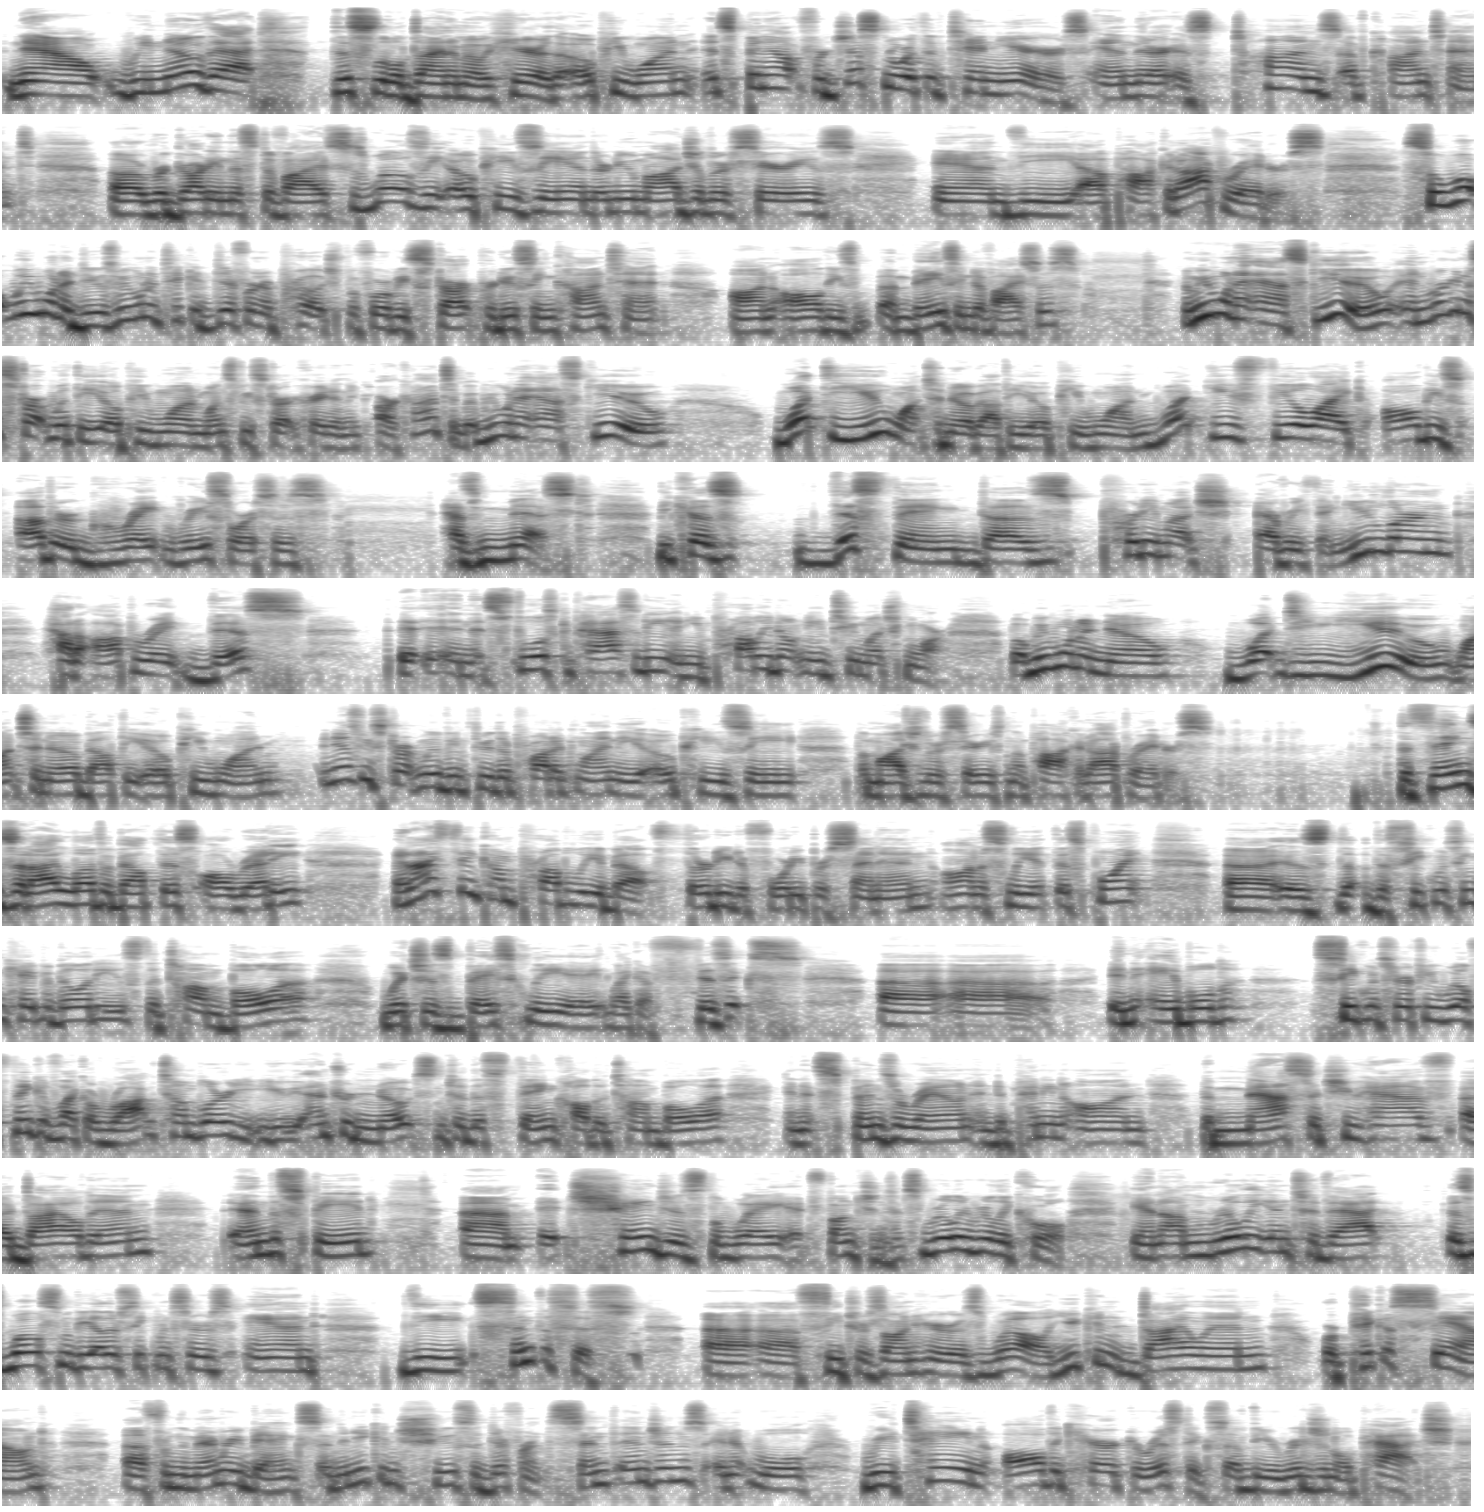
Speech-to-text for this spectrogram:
Now, we know that this little dynamo here, the OP1, it's been out for just north of 10 years, and there is tons of content uh, regarding this device, as well as the OPZ and their new modular series and the uh, pocket operators. So what we want to do is we want to take a different approach before we start producing content on all these amazing devices. And we want to ask you, and we're going to start with the OP1 once we start creating our content, but we want to ask you, what do you want to know about the OP1? What do you feel like all these other great resources has missed? Because this thing does pretty much everything. You learn how to operate this in its fullest capacity, and you probably don't need too much more. But we want to know what do you want to know about the OP1? And as we start moving through the product line, the OPZ, the modular series, and the pocket operators. The things that I love about this already and I think I'm probably about 30 to 40% in, honestly, at this point, uh, is the, the, sequencing capabilities, the Tombola, which is basically a, like a physics uh, uh, enabled sequencer, if you will. Think of like a rock tumbler. You, enter notes into this thing called the Tombola, and it spins around, and depending on the mass that you have uh, dialed in, and the speed, um, it changes the way it functions. It's really, really cool. And I'm really into that, as well as some of the other sequencers and the synthesis uh, uh, features on here as well. You can dial in or pick a sound uh, from the memory banks, and then you can choose the different synth engines, and it will retain all the characteristics of the original patch,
